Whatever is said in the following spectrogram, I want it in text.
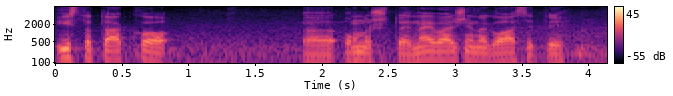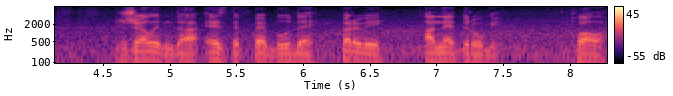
Isto tako, e, ono što je najvažnije naglasiti, želim da SDP bude prvi, a ne drugi. Hvala.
